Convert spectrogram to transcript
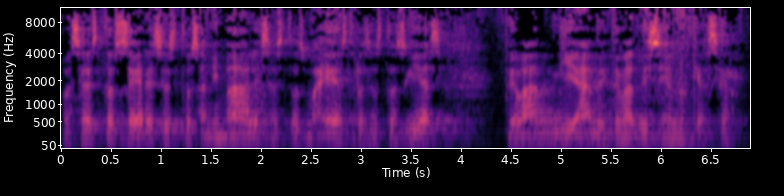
o sea, estos seres, estos animales, estos maestros, estos guías, te van guiando y te van diciendo qué hacer.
